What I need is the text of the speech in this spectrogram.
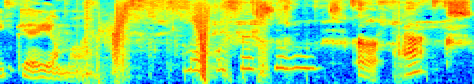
Now I am a make a um a what was this? Uh, axe.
